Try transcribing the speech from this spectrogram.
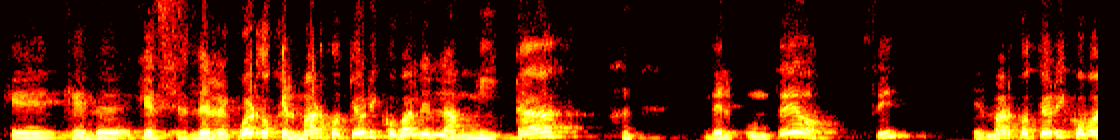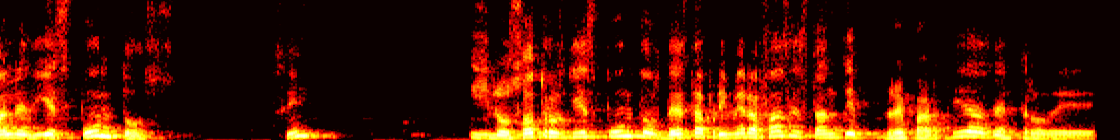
Que, que, les recuerdo que el marco teórico vale la mitad del punteo, ¿sí? El marco teórico vale 10 puntos, ¿sí? Y los otros 10 puntos de esta primera fase están de- repartidas dentro, de,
